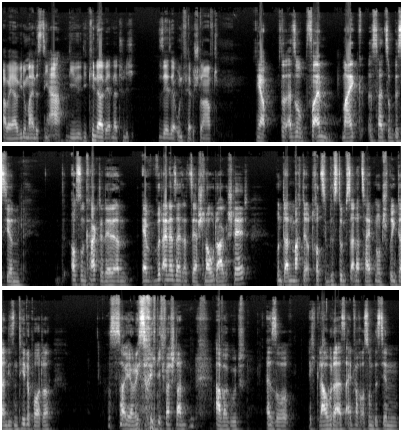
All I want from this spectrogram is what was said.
Aber ja, wie du meintest, die, ja. die, die Kinder werden natürlich sehr, sehr unfair bestraft. Ja, also vor allem Mike ist halt so ein bisschen auch so ein Charakter, der dann, er wird einerseits als sehr schlau dargestellt und dann macht er trotzdem das Dümmste aller Zeiten und springt da an diesen Teleporter. Das habe ich auch nicht so richtig verstanden. Aber gut. Also, ich glaube, da ist einfach auch so ein bisschen,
